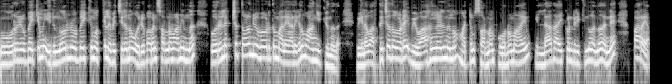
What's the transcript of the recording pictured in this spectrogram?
നൂറ് രൂപയ്ക്കും ഇരുന്നൂറ് രൂപയ്ക്കും ഒക്കെ ലഭിച്ചിരുന്ന ഒരു പവൻ സ്വർണമാണ് ഇന്ന് ഒരു ലക്ഷത്തോളം രൂപ കൊടുത്ത് മലയാളികൾ വാങ്ങിക്കുന്നത്. വില വർദ്ധിച്ചതോടെ വിവാഹങ്ങളിൽ നിന്നും മറ്റും സ്വർണം പൂർണമായും ഇല്ലാതായിക്കൊണ്ടിരിക്കുന്നു എന്ന് തന്നെ പറയാം.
